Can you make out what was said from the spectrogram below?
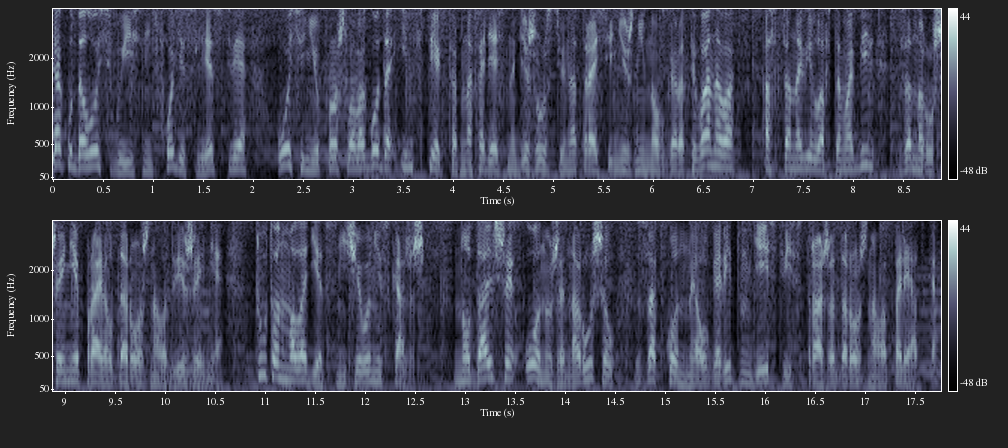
как удалось выяснить в ходе следствия, осенью прошлого года инспектор, находясь на дежурстве на трассе Нижний Новгород-Иваново, остановил автомобиль за нарушение правил дорожного движения. Тут он молодец, ничего не скажешь. Но дальше он уже нарушил законный алгоритм действий стража дорожного порядка.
